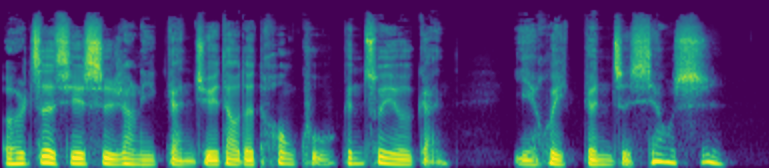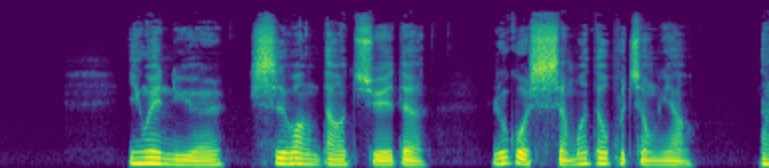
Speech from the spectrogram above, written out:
而这些事让你感觉到的痛苦跟罪恶感也会跟着消失，因为女儿失望到觉得，如果什么都不重要，那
